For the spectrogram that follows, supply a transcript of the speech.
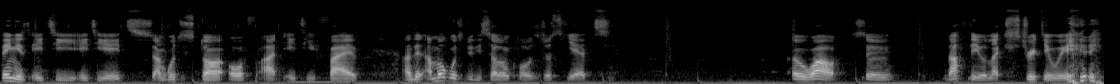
thing is 80, 88. So I'm going to start off at 85. And then I'm not going to do the sell on clause just yet. Oh wow. So that failed like straight away.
